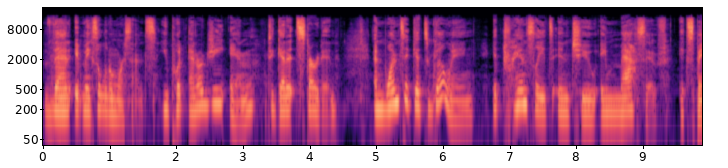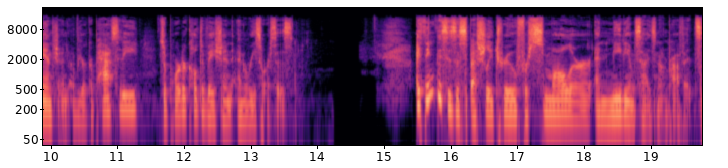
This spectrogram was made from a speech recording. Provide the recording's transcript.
then it makes a little more sense. You put energy in to get it started, and once it gets going, it translates into a massive expansion of your capacity, supporter cultivation, and resources. I think this is especially true for smaller and medium sized nonprofits,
